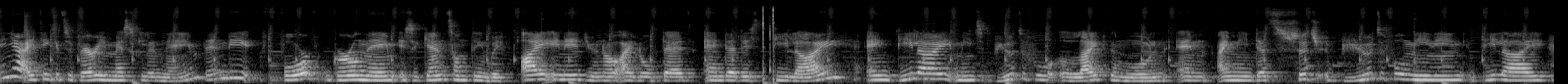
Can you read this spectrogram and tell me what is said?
And yeah, I think it's a very masculine name. Then the fourth girl name is again something with I in it. You know I love that. And that is Dilay. And Dilay means beautiful like the moon. And I mean, that's such a beautiful meaning. Dilay.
